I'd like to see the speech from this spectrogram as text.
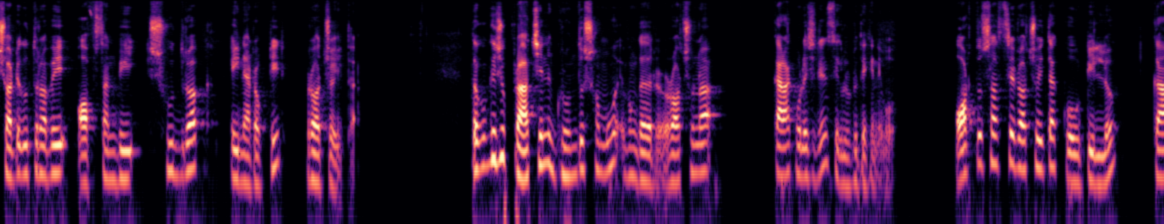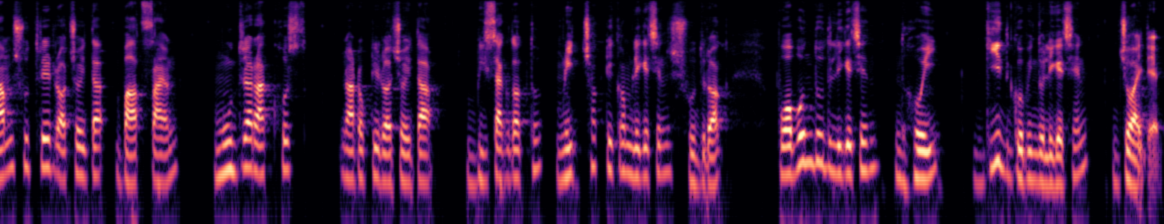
সঠিক উত্তর হবে অপশান বি, শূদ্রক, এই নাটকটির রচয়িতা। দেখো, কিছু প্রাচীন গ্রন্থসমূহ এবং তাদের রচনা কারা করেছিলেন সেগুলো একটু দেখে নেব। অর্থশাস্ত্রের রচয়িতা কৌটিল্য, কামসূত্রের রচয়িতা বাদসায়ন মুদ্রা রাক্ষস নাটকটির রচয়িতা বিশাখ দত্ত, মৃচ্ছক টিকম লিখেছেন সুদ্রক পবনদূত লিখেছেন ধৈ গীত গোবিন্দ লিখেছেন জয়দেব।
